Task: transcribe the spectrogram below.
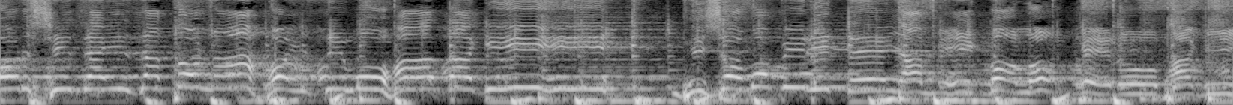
বর্ষি আমি কলঙ্কেরও ভাগি।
